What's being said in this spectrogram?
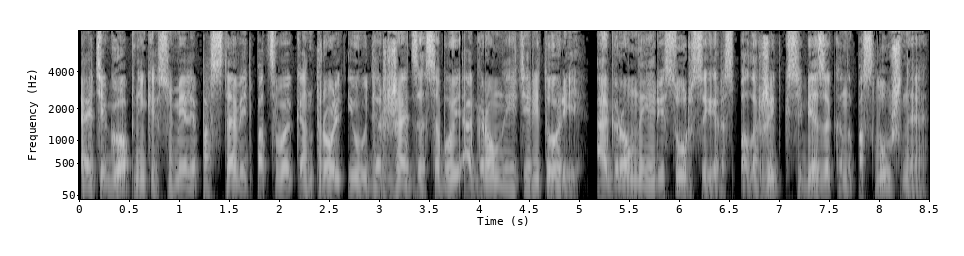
Эти гопники сумели поставить под свой контроль и удержать за собой огромные территории, огромные ресурсы и расположить к себе законопослушное,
